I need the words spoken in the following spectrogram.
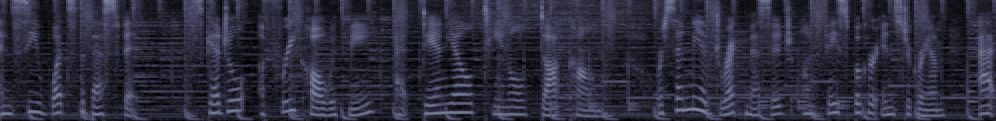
and see what's the best fit. Schedule a free call with me at daniellethienel.com or send me a direct message on Facebook or Instagram at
